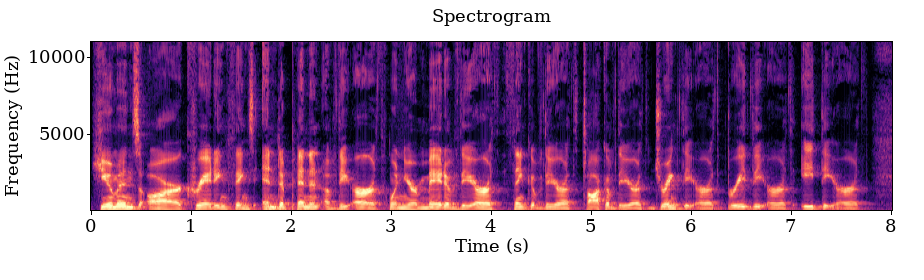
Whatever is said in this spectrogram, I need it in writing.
humans are creating things independent of the Earth. When you're made of the Earth, think of the Earth, talk of the Earth, drink the Earth, breathe the Earth, eat the Earth.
